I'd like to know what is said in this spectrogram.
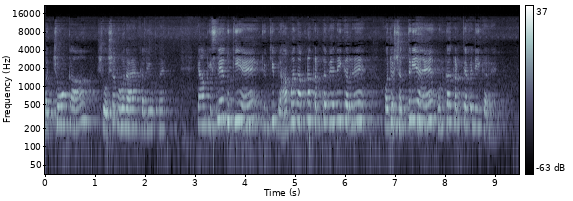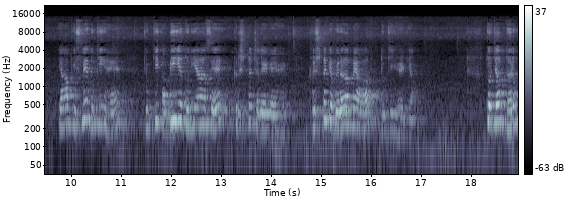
बच्चों का शोषण हो रहा है कलयुग में? क्या आप इसलिए दुखी हैं क्योंकि ब्राह्मण अपना कर्तव्य नहीं कर रहे हैं और जो क्षत्रिय हैं, उनका कर्तव्य नहीं कर रहे हैं? या आप इसलिए दुखी हैं क्योंकि अभी ये दुनिया से कृष्ण चले गए हैं? कृष्ण के विरह में आप दुखी है क्या? तो जब धर्म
